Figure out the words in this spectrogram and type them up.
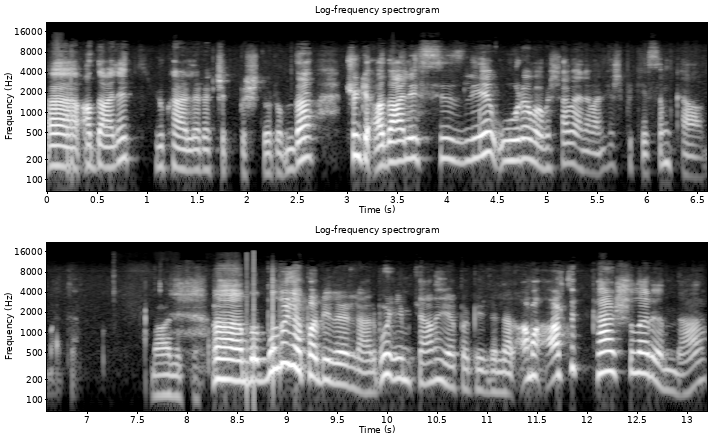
e, adalet yukarılara çıkmış durumda. Çünkü adaletsizliğe uğramamış hemen hemen hiçbir kesim kalmadı. Maalesef. Bunu yapabilirler, bu imkanı yapabilirler. Ama artık karşılarında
